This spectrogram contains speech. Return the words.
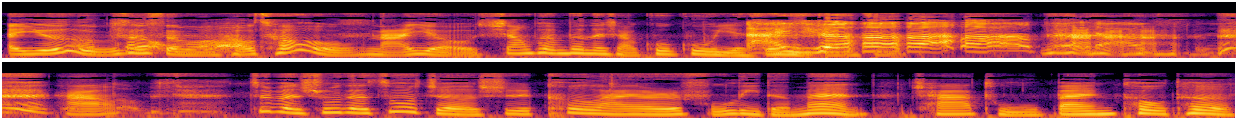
哎呦，是什么？哦好臭！哪有香喷喷的小裤裤也是很哎。好，这本书的作者是克莱尔·弗里德曼，插图班寇特，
